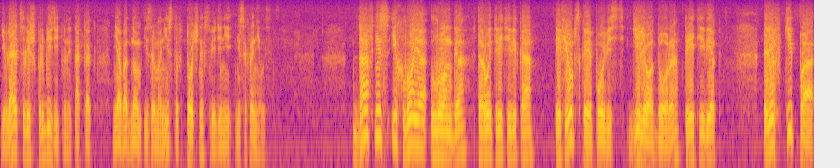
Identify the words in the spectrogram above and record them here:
является лишь приблизительной, так как ни об одном из романистов точных сведений не сохранилось. Дафнис и Хлоя Лонга, II-III века, эфиопская повесть Гелиодора, III век, Левкипа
